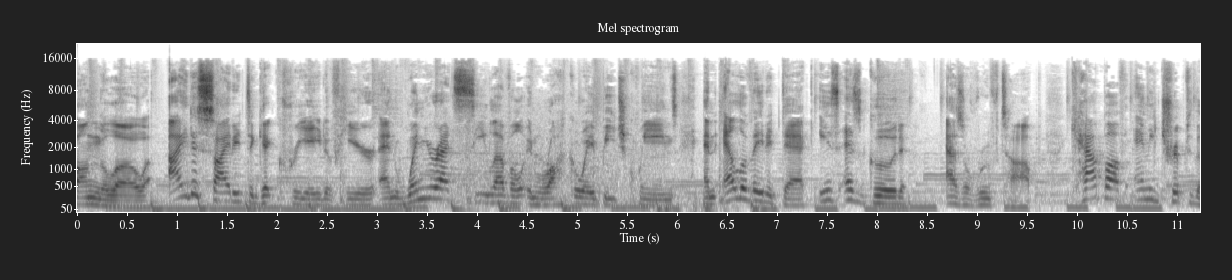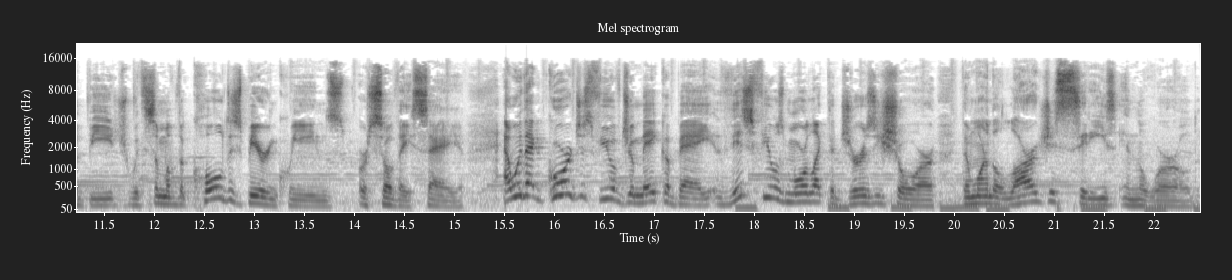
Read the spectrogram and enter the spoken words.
Bungalow. I decided to get creative here, and when you're at sea level in Rockaway Beach, Queens, an elevated deck is as good as a rooftop. Cap off any trip to the beach with some of the coldest beer in Queens, or so they say. And with that gorgeous view of Jamaica Bay, this feels more like the Jersey Shore than one of the largest cities in the world.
